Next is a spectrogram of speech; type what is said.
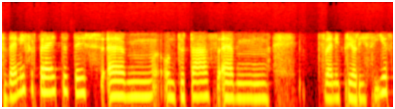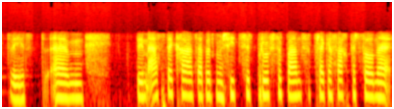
zu wenig verbreitet ist ähm, und durch das ähm, zu wenig priorisiert wird. Ähm, beim SBK, also beim Schweizer Berufsverband für Pflegefachpersonen, hat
